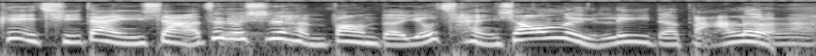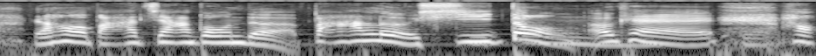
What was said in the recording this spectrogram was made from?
可以期待一下。这个是很棒的，有产销履历的芭乐，然后把它加工的芭乐西洞。OK，好，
